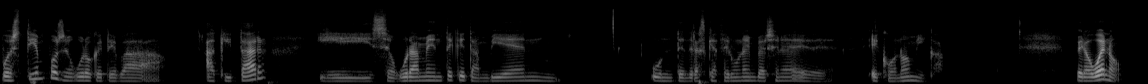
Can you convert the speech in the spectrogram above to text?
pues tiempo seguro que te va a quitar y seguramente que también tendrás que hacer una inversión eh, económica. Pero bueno,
